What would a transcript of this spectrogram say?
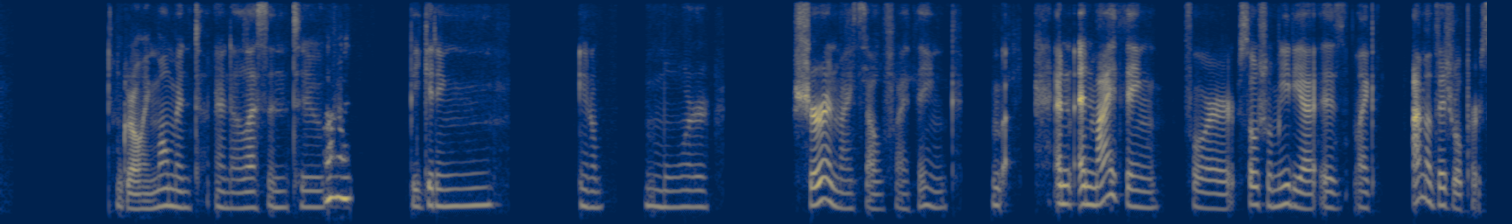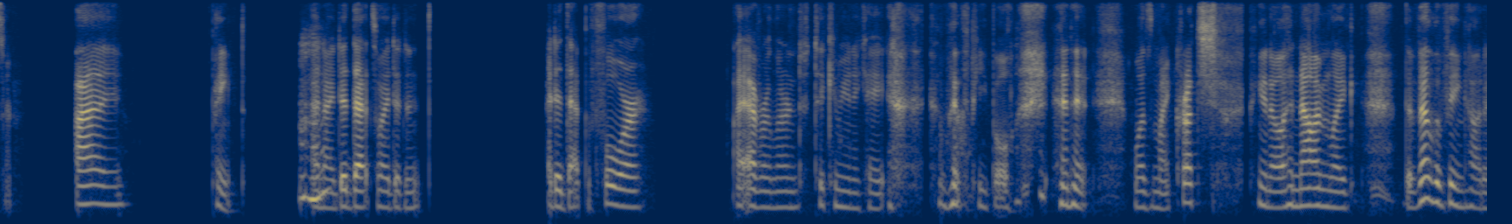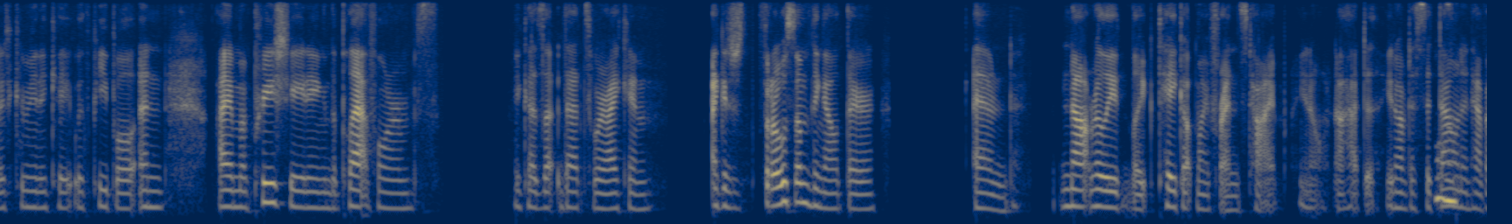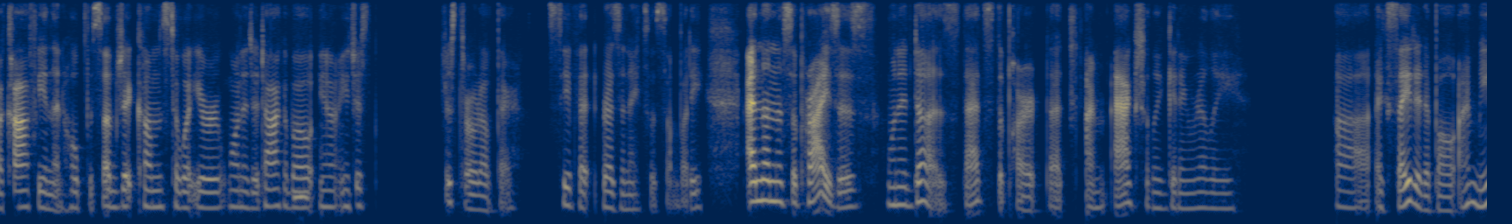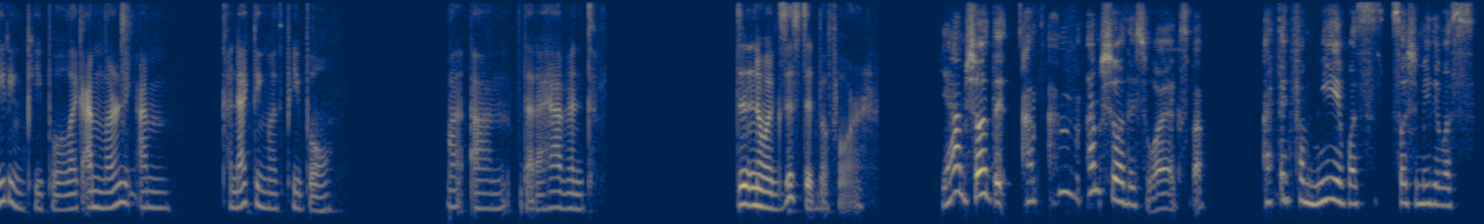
growing moment and a lesson to Mhm. be getting you know more sure in myself i think and and my thing for social media is like i'm a visual person i paint and Mhm. i did that so i didn't i did that before i ever learned to communicate with people and it was my crutch you know and now i'm like developing how to communicate with people and i'm appreciating the platforms because that's where i can i can just throw something out there and not really like take up my friend's time you know not have to you don't have to sit Mhm. down and have a coffee and then hope the subject comes to what you're wanted to talk Mhm. about you know you just just throw it out there see if it resonates with somebody and then the surprises when it does that's the part that i'm actually getting really uh excited about i'm meeting people like i'm learning i'm connecting with people uh, um that i haven't didn't know existed before Yeah, I'm sure that I'm I'm I'm sure this works, but I think for me it was social media was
